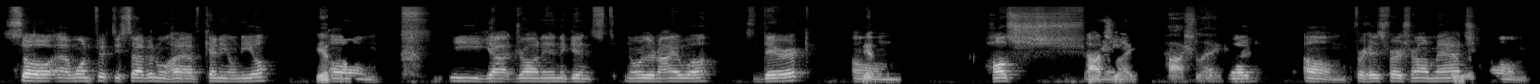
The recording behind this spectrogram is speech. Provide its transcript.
So at 157, we'll have Kenny O'Neill. Yep. Um, he got drawn in against Northern Iowa. It's Derek. Um, Hosh, I Hosh don't know. leg, Hosh leg. leg, um, for his first round match. Um,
